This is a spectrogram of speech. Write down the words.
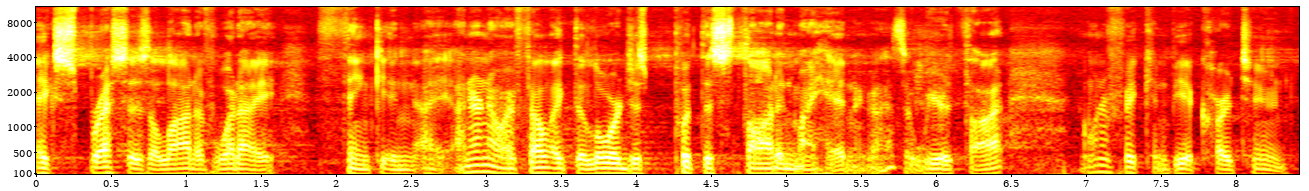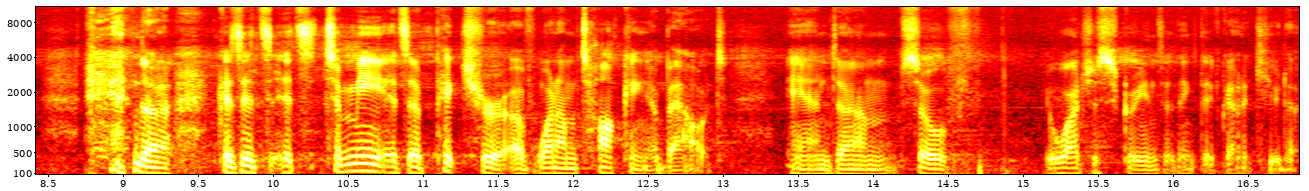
expresses a lot of what I think. And I, I don't know, I felt like the Lord just put this thought in my head, and I go, that's a weird thought. I wonder if it can be a cartoon. and because uh, it's, it's, to me, it's a picture of what I'm talking about. And um, so if you watch the screens, I think they've got it queued up.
